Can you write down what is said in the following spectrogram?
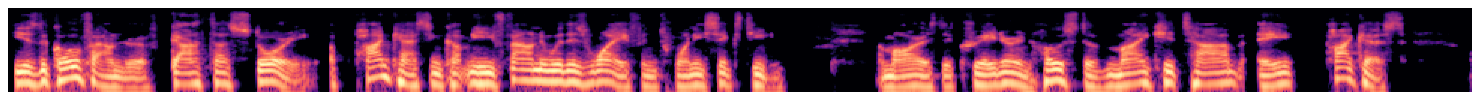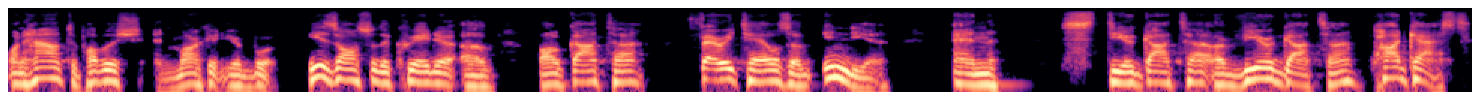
He is the co founder of Gatha Story, a podcasting company he founded with his wife in 2016. Amar is the creator and host of My Kitab, a podcast on how to publish and market your book. He is also the creator of Balgatha Fairy Tales of India and Stirgata or Virgata podcast.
